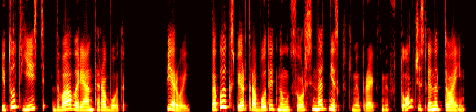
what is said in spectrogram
И тут есть два варианта работы. Первый. Такой эксперт работает на аутсорсе над несколькими проектами, в том числе над твоим.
